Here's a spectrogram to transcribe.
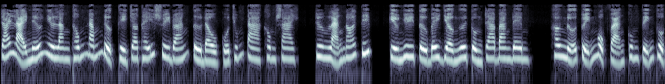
Trái lại nếu như lăng thống nắm được thì cho thấy suy đoán từ đầu của chúng ta không sai. Trương Lãng nói tiếp, Kiều Nhi từ bây giờ ngươi tuần tra ban đêm, hơn nữa tuyển một vạn cung tiễn thuật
